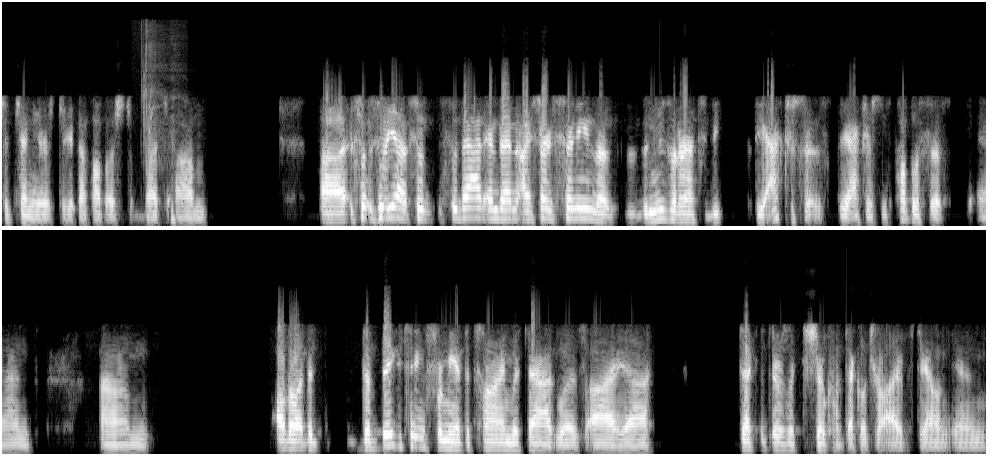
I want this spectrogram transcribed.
took 10 years to get that published. But, um, uh, so, so yeah, so, so that, and then I started sending the, the newsletter out to the, the actresses, the actresses publicists. And, um, although the, the big thing for me at the time with that was I, uh, There was a show called Deco Drive down in,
